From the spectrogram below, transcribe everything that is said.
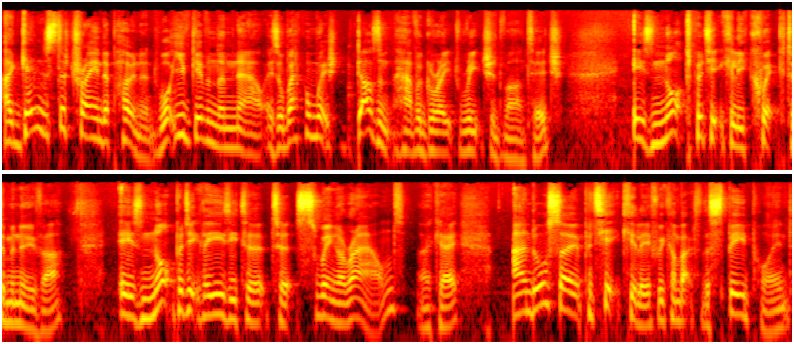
against a trained opponent, what you've given them now is a weapon which doesn't have a great reach advantage, is not particularly quick to maneuver, is not particularly easy to, to swing around, okay? And also, particularly if we come back to the speed point,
